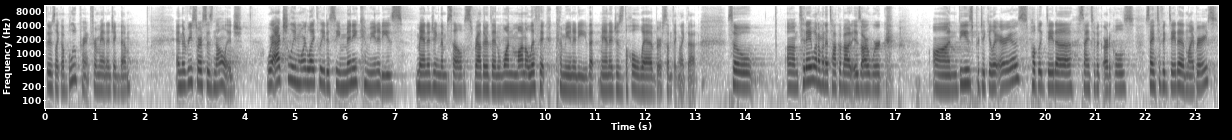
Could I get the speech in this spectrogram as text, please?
there's like a blueprint for managing them. and the resource is knowledge, we're actually more likely to see many communities managing themselves rather than one monolithic community that manages the whole web or something like that. So um, today what I'm going to talk about is our work on these particular areas, public data, scientific articles, scientific data, and libraries,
